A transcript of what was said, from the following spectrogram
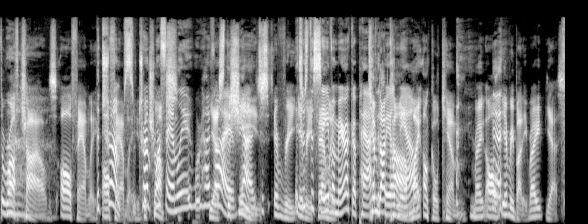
the Rothschilds, all family, the all Trumps, family. Trump, the Trumps, we're family. We're high yes, five. the Shees, yeah, it's just, every it's every just the family. Save America pack that bailed me out. my uncle Kim, right? All everybody, right? Yes.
